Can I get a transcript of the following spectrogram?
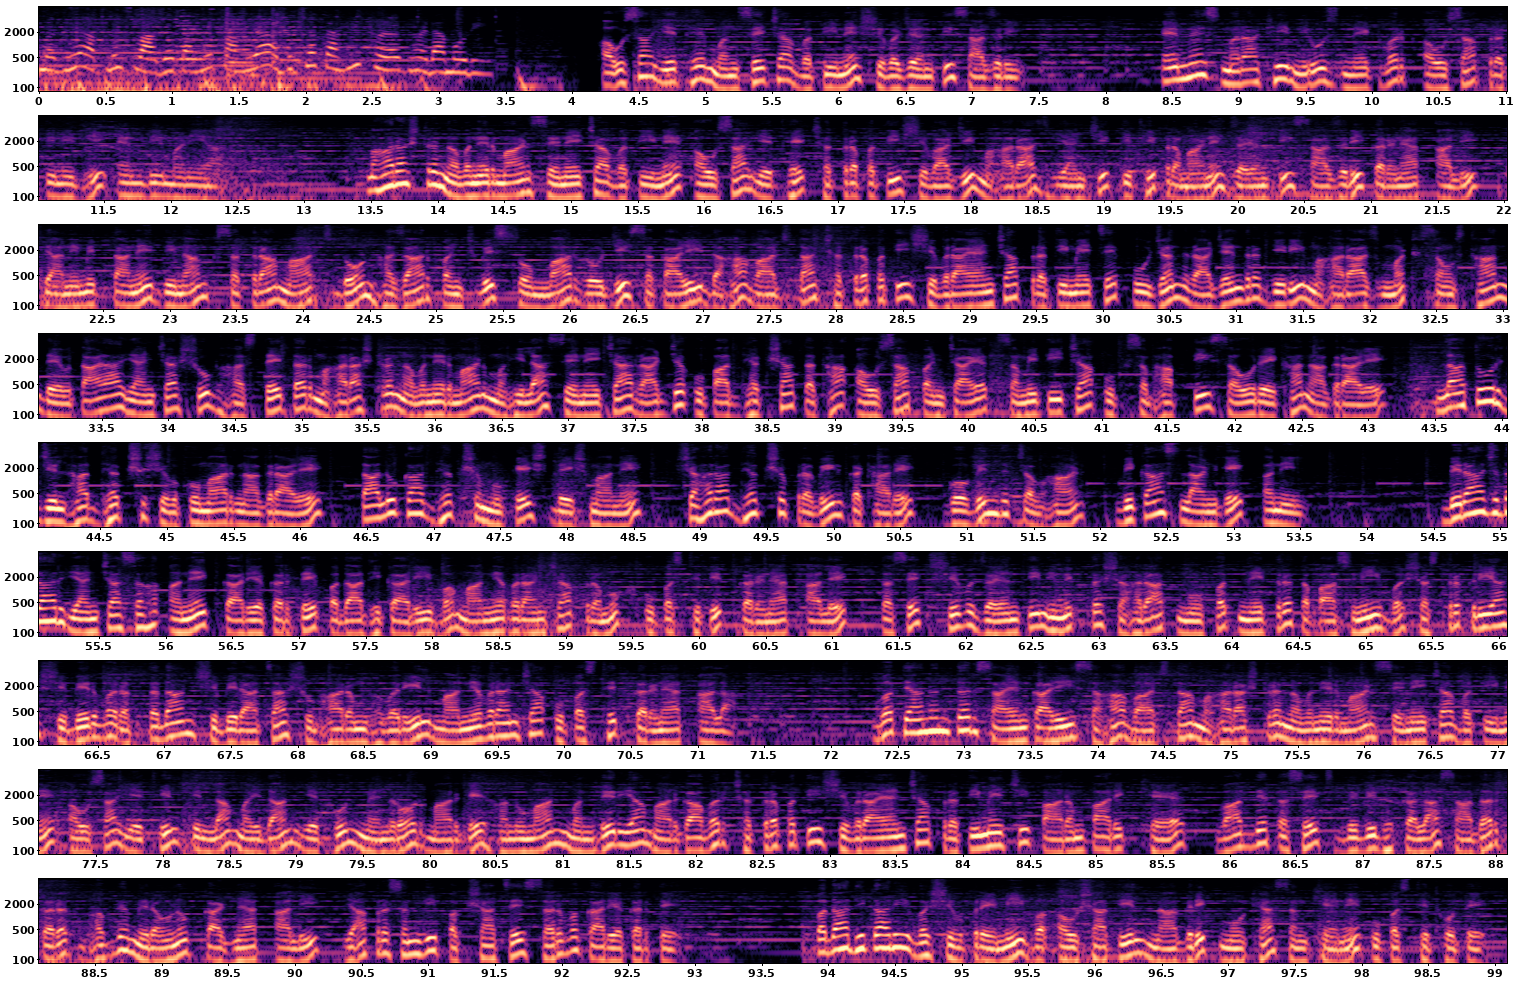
मध्ये आपले स्वागत आहे. पाहुया आजच्या काही ठळक घडामोडी. औसा येथे मनसेच्या वतीने शिवजयंती साजरी. M S Marathi news network Ausa प्रतिनिधी एम डी मणिया महाराष्ट्र नवनिर्माण सेनेच्या वतीने औसा येथे छत्रपती शिवाजी महाराज यांची तिथीप्रमाणे जयंती साजरी करण्यात आली. त्यानिमित्ताने दिनांक सतरा मार्च दोन हजार पंचवीस सोमवार रोजी सकाळी दहा वाजता छत्रपती शिवरायांच्या प्रतिमेचे पूजन राजेंद्रगिरी महाराज मठ संस्थान देवताळा यांच्या शुभ हस्ते तर महाराष्ट्र नवनिर्माण महिला सेनेच्या राज्य उपाध्यक्षा तथा औसा पंचायत समितीच्या उपसभापती सौरेखा नागराळे लातूर जिल्हाध्यक्ष शिवकुमार नागराळे तालुकाध्यक्ष मुकेश देशमाने शहराध्यक्ष प्रवीण कठारे गोविंद चव्हाण विकास लांडगे अनिल. बिराजदार यांच्यासह अनेक कार्यकर्ते पदाधिकारी व मान्यवरांच्या प्रमुख उपस्थितीत करण्यात आले तसेच शिवजयंतीनिमित्त शहरात मोफत नेत्र तपासणी व शस्त्रक्रिया शिबिर व रक्तदान शिबिराचा शुभारंभवरील मान्यवरांच्या उपस्थित करण्यात आला. व त्यानंतर सायंकाळी सहा वाजता महाराष्ट्र नवनिर्माण सेनेच्या वतीने औसा येथील किल्ला मैदान येथून मेनरोड मार्गे हनुमान मंदिर या मार्गावर छत्रपती शिवरायांच्या प्रतिमेची पारंपरिक खेळ वाद्य तसेच विविध कला सादर करत भव्य मिरवणूक काढण्यात आली. या प्रसंगी पक्षाचे सर्व कार्यकर्ते पदाधिकारी व शिवप्रेमी व औशातील नागरिक मोठ्या संख्येने उपस्थित होते.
